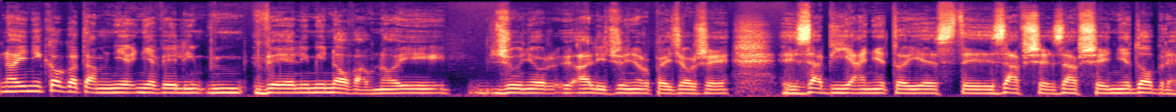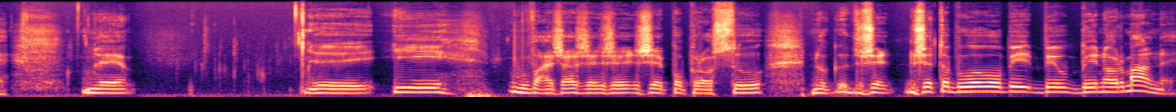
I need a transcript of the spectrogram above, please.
no i nikogo tam nie, nie wyeli wyeliminował. No i Junior, Ali Junior powiedział, że zabijanie to jest zawsze, zawsze niedobre. E, e, I uważa, że, że, że po prostu, no, że, że to byłoby byłby normalne.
